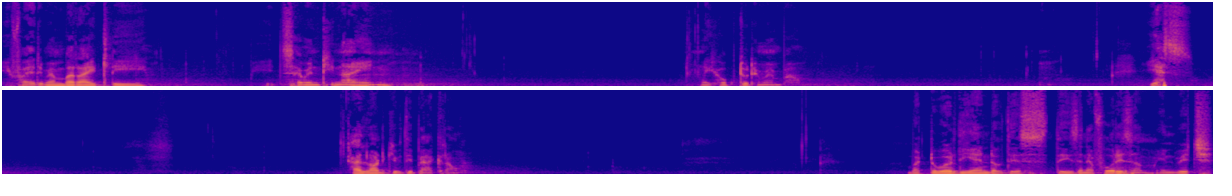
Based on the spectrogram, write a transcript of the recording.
if I remember rightly, page 79. I hope to remember. Yes. I'll not give the background. But toward the end of this, there is an aphorism in which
